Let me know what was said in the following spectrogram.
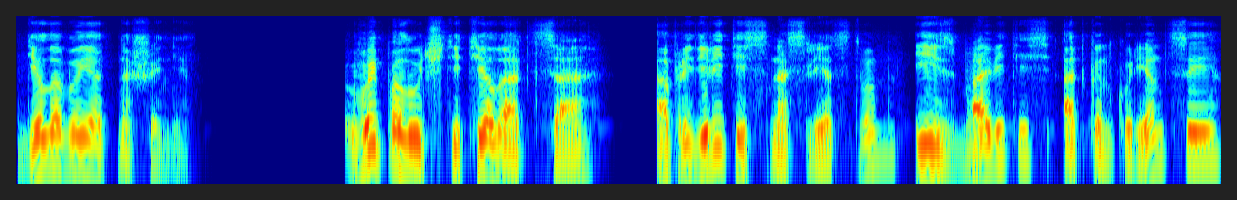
деловые отношения. Вы получите тело отца, определитесь с наследством и избавитесь от конкуренции,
